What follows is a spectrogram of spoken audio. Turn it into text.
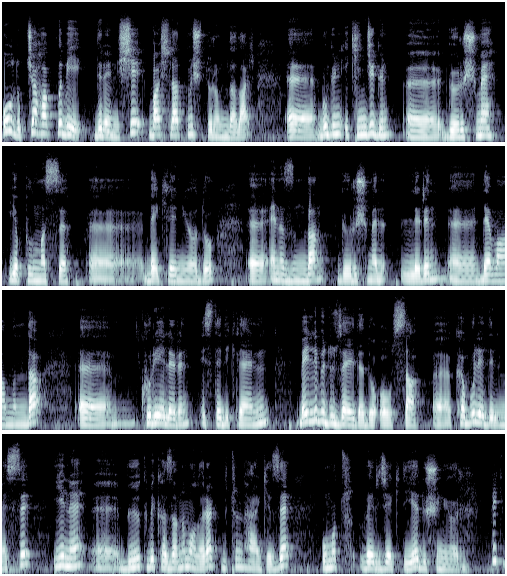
oldukça haklı bir direnişi başlatmış durumdalar. E, bugün ikinci gün e, görüşme yapılması e, bekleniyordu. E, en azından görüşmelerin e, devamında e, kuryelerin istediklerinin belli bir düzeyde de olsa e, kabul edilmesi yine e, büyük bir kazanım olarak bütün herkese umut verecek diye düşünüyorum. Peki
